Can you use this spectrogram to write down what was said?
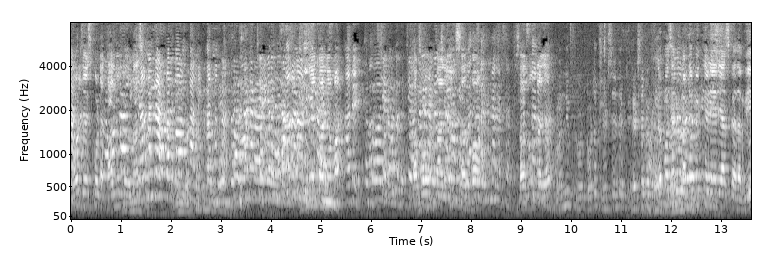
నోట్ చేసుకోండి నగర్ ఫ్లడ్ ఎఫెక్టెడ్ ఏరియాస్ కదా అవి?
